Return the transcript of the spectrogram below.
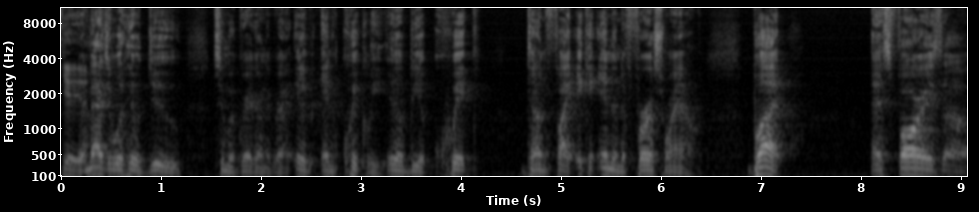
Yeah, yeah. Imagine what he'll do to McGregor on the ground, it, and quickly. It'll be a quick, done fight. It can end in the first round. But as far as uh,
